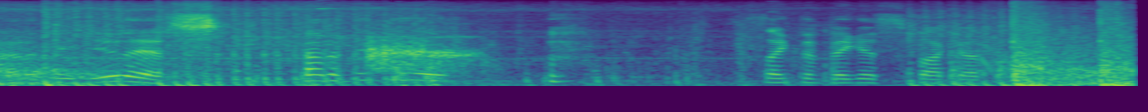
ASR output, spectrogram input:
How did they do this? How did they do it? It's like the biggest fuck up.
